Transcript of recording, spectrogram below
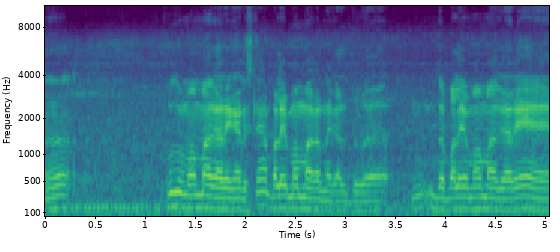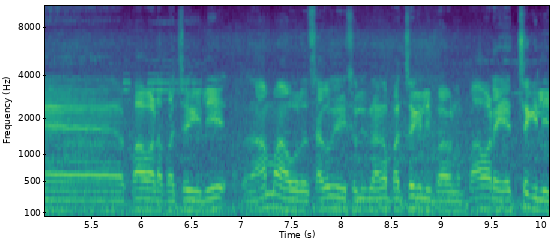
ஆ? புது மாமாக்காரன் கிடச்சிட்டேன் பழைய மாமாக்காரனை கழட்டுவேன் இந்த பழைய மாமாக்காரன் பாவாடை பச்சைக்கிளி ஆமாம் அவர் சகோதரி சொல்லியிருந்தாங்க பச்சைக்கிளி பாவணும் பாவாடை எச்சக்கிளி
